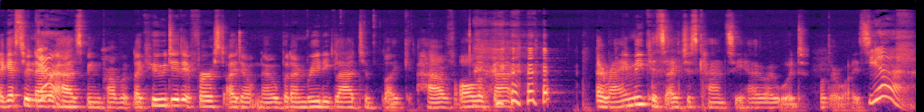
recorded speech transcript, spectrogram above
i guess there never Yeah. has been probably like who did it first i don't know but i'm really glad to like have all of that around me because i just can't see how i would otherwise Yeah.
